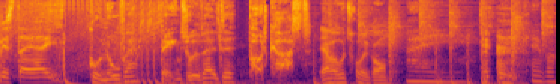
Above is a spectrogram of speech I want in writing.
hvis der er en. Gonova, dagens udvalgte podcast. Jeg var utro i går. Ej, kæber.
